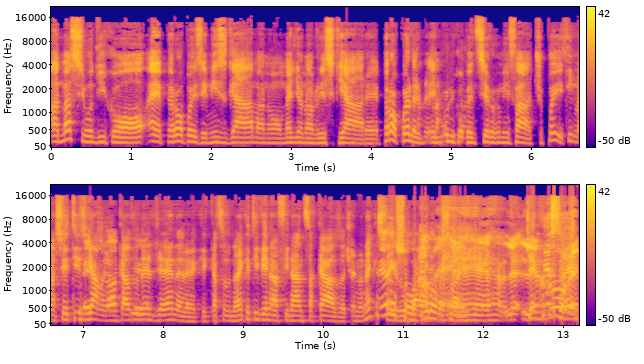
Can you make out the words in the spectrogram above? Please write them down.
al massimo dico eh però poi se mi sgamano meglio non rischiare però quello è, Vabbè, è ma- l'unico pensiero che mi faccio poi Sì, ma se ti Penso sgama in un caso anche- del genere, che cazzo, non è che ti viene la finanza a casa, cioè non è che Eh, stai lo so, rubando. però sai- Eh, le- Cioè, questo l'errore è-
